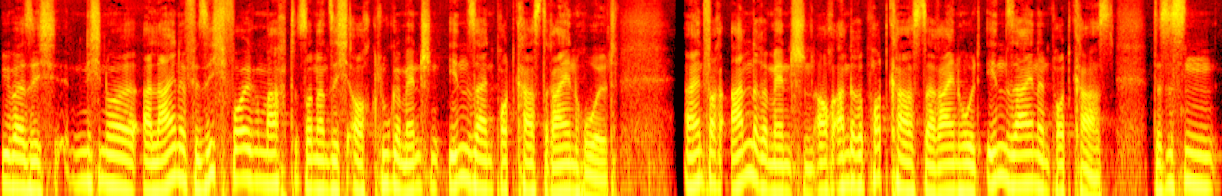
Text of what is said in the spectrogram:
über sich, nicht nur alleine für sich Folgen macht, sondern sich auch kluge Menschen in seinen Podcast reinholt. Einfach andere Menschen, auch andere Podcaster reinholt in seinen Podcast. Das ist ein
